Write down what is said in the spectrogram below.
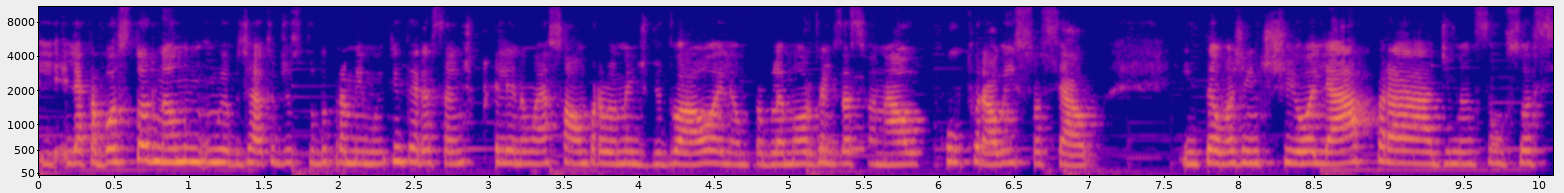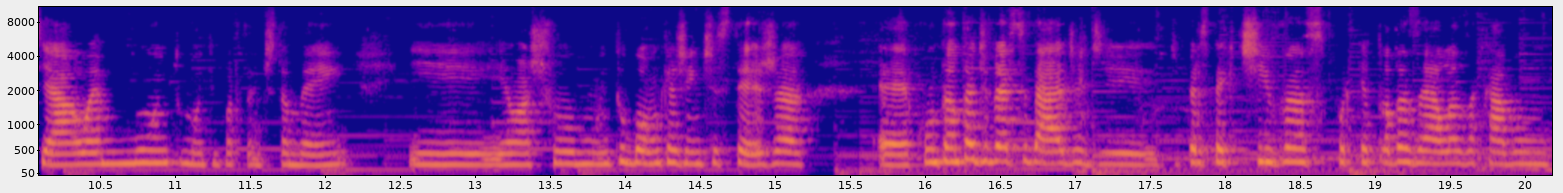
ele acabou se tornando um objeto de estudo para mim muito interessante porque ele não é só um problema individual, ele é um problema organizacional, cultural e social. Então a gente olhar para a dimensão social é muito muito importante também e eu acho muito bom que a gente esteja é, com tanta diversidade de, de, perspectivas, porque todas elas acabam.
